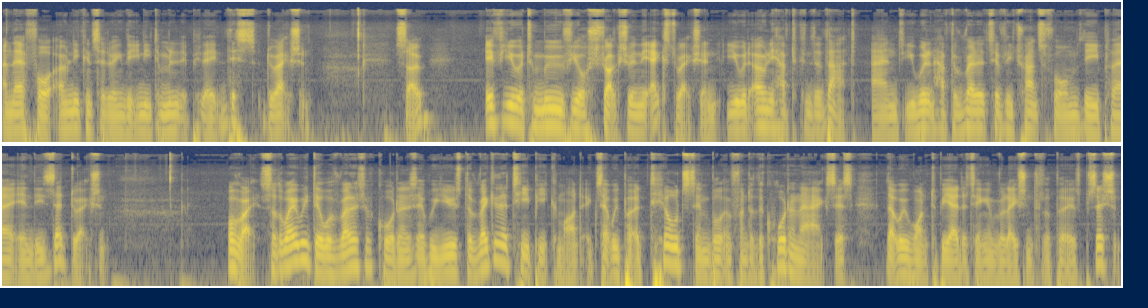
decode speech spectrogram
and therefore only considering that you need to manipulate this direction. So, if you were to move your structure in the X direction, you would only have to consider that, and you wouldn't have to relatively transform the player in the Z direction. Alright, so the way we deal with relative coordinates is we use the regular TP command, except we put a tilde symbol in front of the coordinate axis that we want to be editing in relation to the player's position.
